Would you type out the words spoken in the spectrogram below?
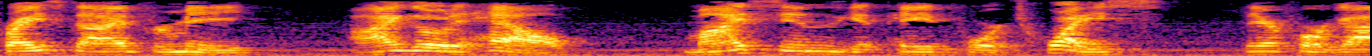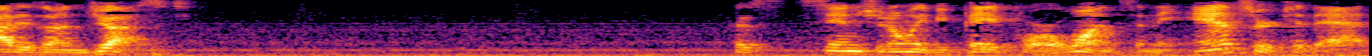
Christ died for me, I go to hell, my sins get paid for twice, therefore God is unjust. Because sin should only be paid for once. And the answer to that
